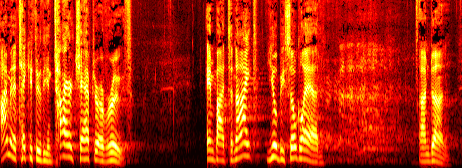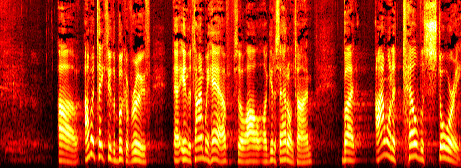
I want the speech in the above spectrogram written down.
I'm going to take you through the entire chapter of Ruth. And by tonight, you'll be so glad I'm done. Uh, I'm going to take you through the book of Ruth uh, in the time we have, so I'll, I'll get us out on time. But I want to tell the story,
